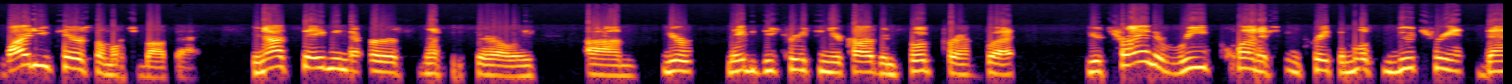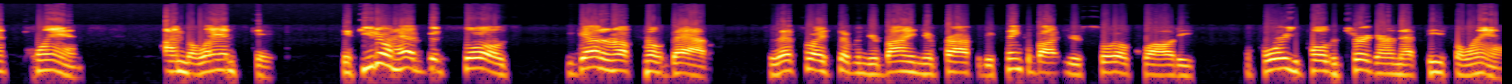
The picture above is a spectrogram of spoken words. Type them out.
why do you care so much about that? You're not saving the earth necessarily. Um, you're maybe decreasing your carbon footprint, but you're trying to replenish and create the most nutrient dense plants on the landscape. If you don't have good soils, you got an uphill battle. So that's why I said when you're buying your property, think about your soil quality before you pull the trigger on that piece of land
